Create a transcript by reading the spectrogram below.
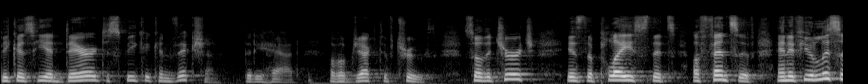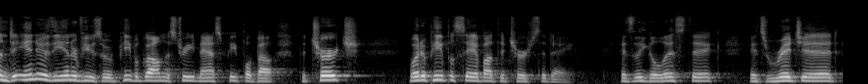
Because he had dared to speak a conviction that he had of objective truth. So the church is the place that's offensive. And if you listen to any of the interviews where people go out on the street and ask people about the church, what do people say about the church today? It's legalistic, it's rigid,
